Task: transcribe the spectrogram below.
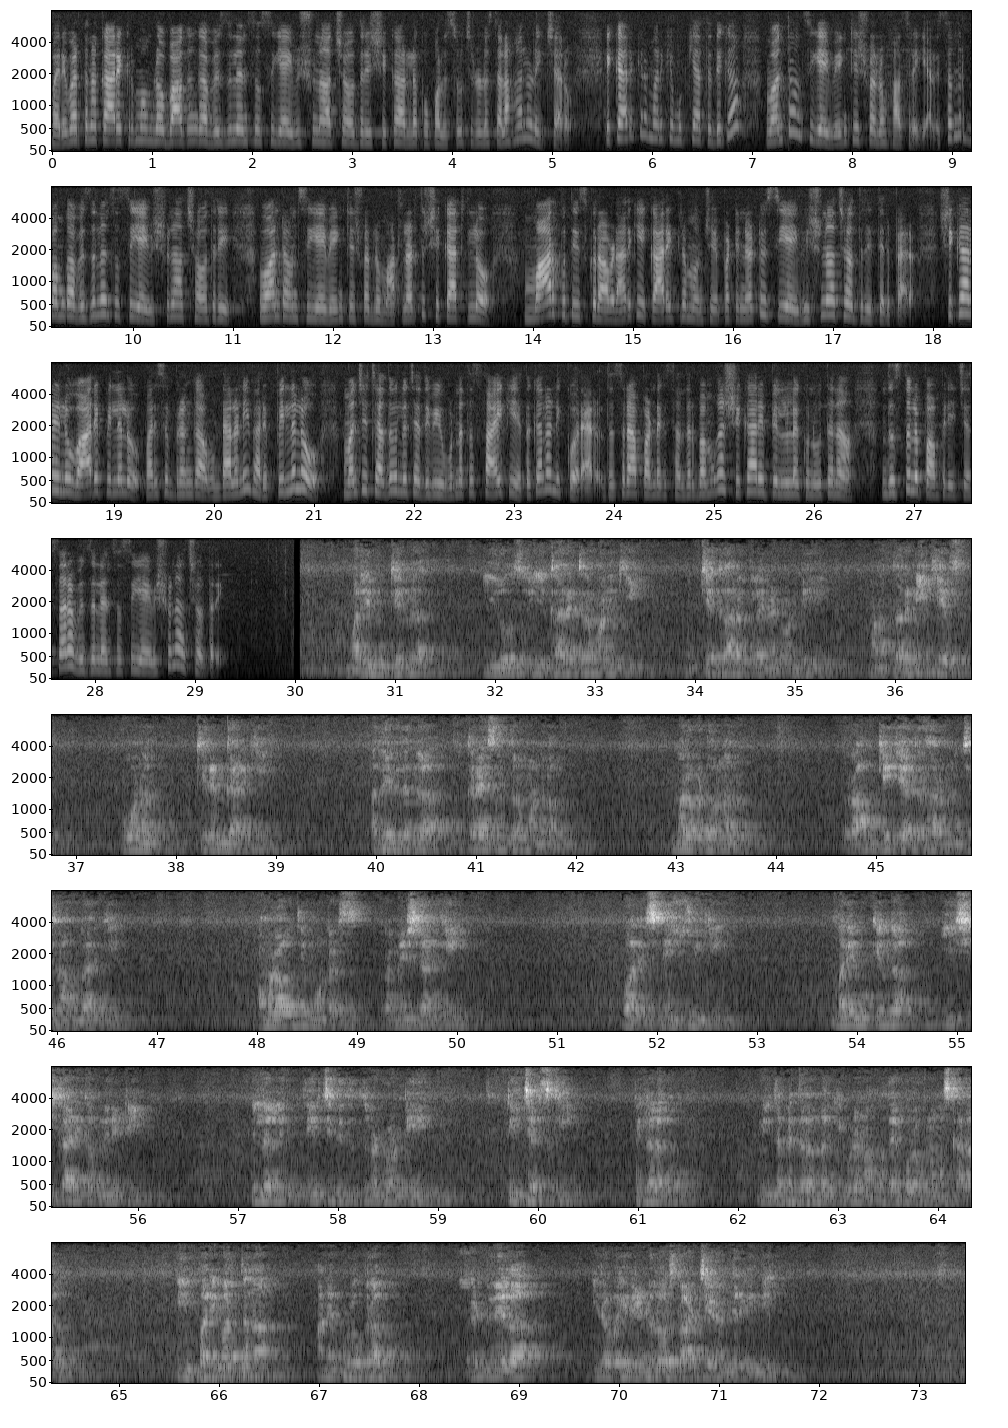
పరివర్తన కార్యక్రమంలో భాగంగా విజిలెన్స్ సిఐ విశ్వనాథ్ చౌదరి షికారులకు పలు సూచనలు సలహాలను ఇచ్చారు. ఈ కార్యక్రమానికి ముఖ్య అతిథిగా వన్ టౌన్ సిఐ వెంకటేశ్వర్లు హాజరయ్యారు. ఈ సందర్భంగా vigilance CI Vishwanath Chowdary one town CI Venkateswarlu మాట్లాడుతూ షికారులో మార్పు తీసుకురావడానికి ఈ కార్యక్రమం చేపట్టినట్టు సిఐ విశ్వనాథ్ చౌదరి తెలిపారు. షికారీలు వారి పిల్లలు పరిశుభ్రంగా ఉండాలని వారి పిల్లలు మంచి చదువులు చదివి ఉన్నత స్థాయికి ఎదగాలని కోరారు. దసరా పండుగ సందర్భంగా షికారీ పిల్లలకు నూతన దుస్తులు పంపిణీ చేశారు విజిలెన్స్ సిఐ విశ్వనాథ్ చౌదరి. మరీ ముఖ్యంగా ఈరోజు ఈ కార్యక్రమానికి ముఖ్య కారకులైనటువంటి మన ధరణి కేఫ్ ఓనర్ కిరణ్ గారికి అదేవిధంగా ఉక్కరాయ సముద్రం మండలం మరొక డోనర్ రామ్ కేకే అగ్రహారం నుంచి రామ్ గారికి అమరావతి మోటార్స్ రమేష్ గారికి వారి స్నేహితునికి మరి ముఖ్యంగా ఈ షికారి కమ్యూనిటీ పిల్లల్ని తీర్చిదిద్దుతున్నటువంటి టీచర్స్కి పిల్లలకు మిగతా పెద్దలందరికీ కూడా నా హృదయపూర్వక నమస్కారాలు. ఈ పరివర్తన అనే ప్రోగ్రాం రెండు వేల ఇరవై రెండులో స్టార్ట్ చేయడం జరిగింది.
